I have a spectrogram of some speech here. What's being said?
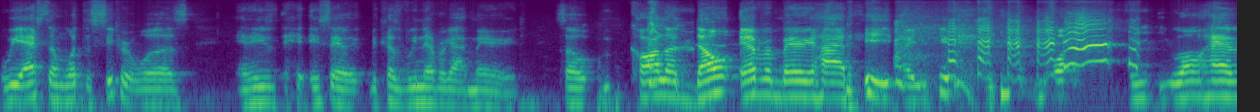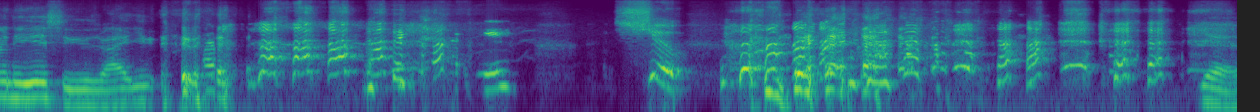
we asked him what the secret was, and he he said because we never got married. So Carla, don't ever marry Heidi. You, you, won't, you, won't, have any issues, right? You. Shoot. Yeah.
